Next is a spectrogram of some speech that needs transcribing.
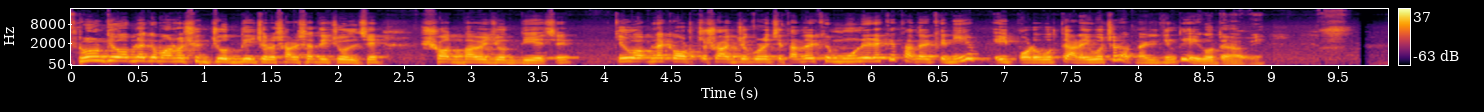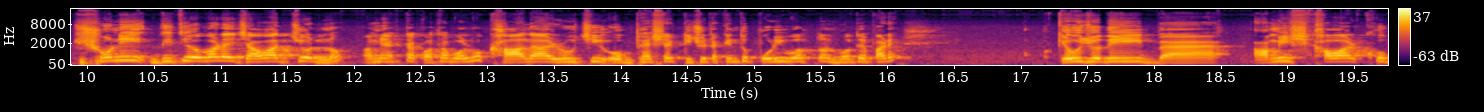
ধরুন কেউ আপনাকে মানসিক জোর দিয়েছিল, সাড়ে সাথে চলছে, সৎভাবে জোর দিয়েছে, কেউ আপনাকে অর্থ সাহায্য করেছে, তাদেরকে মনে রেখে তাদেরকে নিয়ে এই পরবর্তী আড়াই বছর আপনাকে কিন্তু এগোতে হবে। শনি দ্বিতীয় ঘরে যাওয়ার জন্য আমি একটা কথা বলব খাওয়া দাওয়ার রুচি, অভ্যাসের কিছুটা কিন্তু পরিবর্তন হতে পারে। কেউ যদি আমিষ খাওয়ার খুব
